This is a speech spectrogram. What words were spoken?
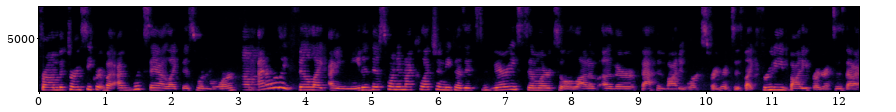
from Victoria's Secret, but I would say I like this one more. Um, I don't really feel like I needed this one in my collection because it's very similar to a lot of other Bath and Body Works fragrances, like fruity body fragrances that I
